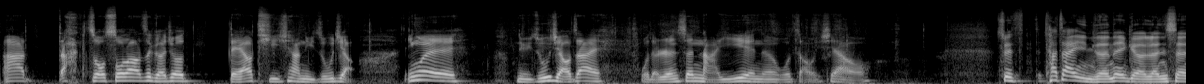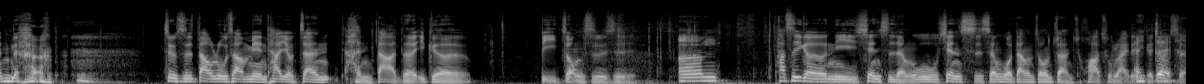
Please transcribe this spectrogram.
啊，啊，说说到这个就。得要提一下女主角，因为女主角在我的人生哪一页呢？我找一下哦。所以她在你的那个人生的，就是道路上面，她有占很大的一个比重，是不是？嗯，她是一个你现实人物、现实生活当中转化出来的一个角色。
